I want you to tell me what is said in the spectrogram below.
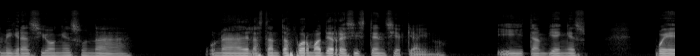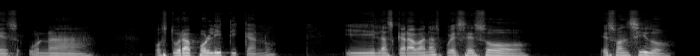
migración es una, una de las tantas formas de resistencia que hay, ¿no? Y también es, pues, una postura política, ¿no? Y las caravanas, pues, eso, eso han sido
